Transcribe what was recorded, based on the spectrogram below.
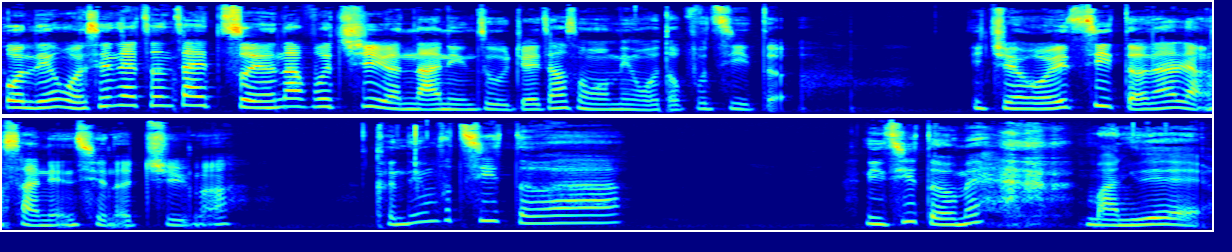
我连我现在正在追的那部剧的男女主角叫什么名我都不记得。你觉得我会记得那两三年前的剧吗？肯定不记得啊。你记得没？满月。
